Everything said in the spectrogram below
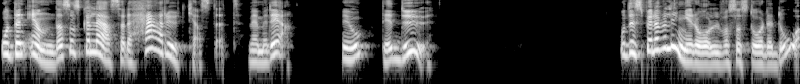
Och den enda som ska läsa det här utkastet, vem är det? Jo, det är du. Och det spelar väl ingen roll vad som står där då,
